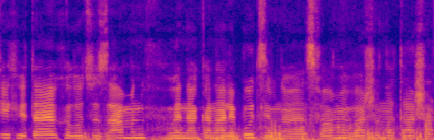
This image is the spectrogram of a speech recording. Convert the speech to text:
Всіх вітаю, hello zusammen. Ви на каналі Будь зі мною. З вами ваша Наташа.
